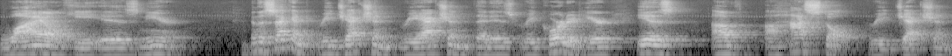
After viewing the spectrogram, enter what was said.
while he is near. And the second rejection reaction that is recorded here is of a hostile rejection.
